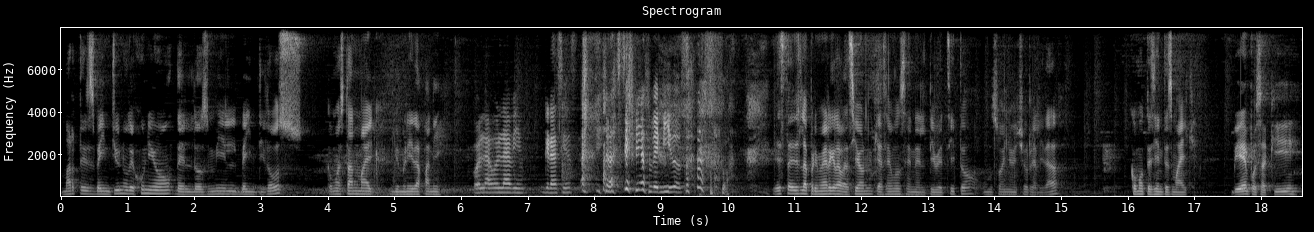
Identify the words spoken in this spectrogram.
Martes 21 de junio del 2022. ¿Cómo están, Mike? Bienvenida, Fanny. Hola, hola, bien. Gracias. Gracias, bienvenidos. Esta es la primera grabación que hacemos en el Tibetcito, un sueño hecho realidad. ¿Cómo te sientes, Mike? Bien, pues aquí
